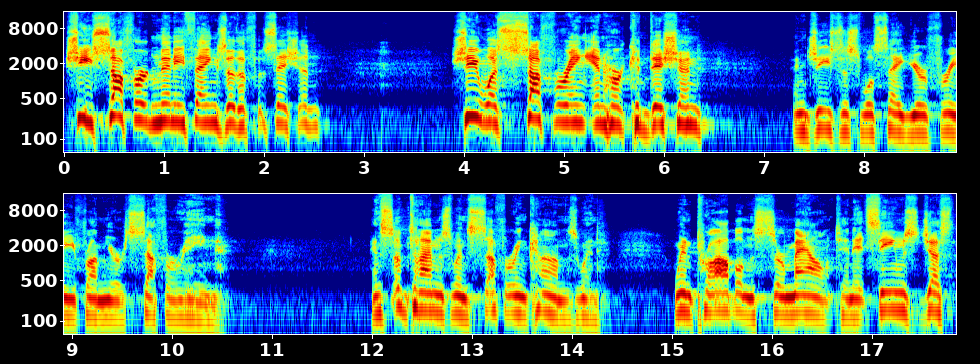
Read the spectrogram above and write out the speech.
She suffered many things of the physician. She was suffering in her condition. And Jesus will say, You're free from your suffering. And sometimes when suffering comes, when, when problems surmount, and it seems just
